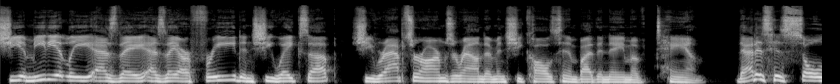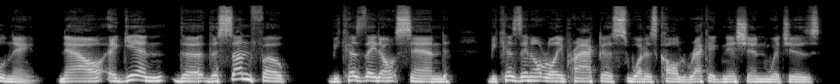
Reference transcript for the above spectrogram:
she immediately, as they, as they are freed and she wakes up, she wraps her arms around him and she calls him by the name of Tam. That is his soul name. Now, again, the, the sun folk, because they don't send, because they don't really practice what is called recognition, which is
